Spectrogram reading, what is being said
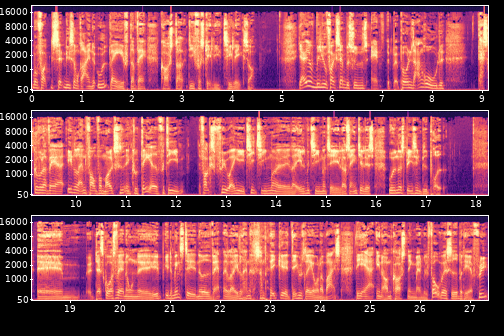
må folk selv ligesom regne ud bagefter, hvad koster de forskellige tillæg så. Jeg vil jo for eksempel synes, at på en lang rute, der skulle der være en eller anden form for måltid inkluderet, fordi folk flyver ikke i 10 timer eller 11 timer til Los Angeles, uden at spise en bid brød. Øh, der skulle også være nogle, øh, i det mindste noget vand eller et eller andet, som ikke øh, dehydrerer undervejs. Det er en omkostning, man vil få ved at sidde på det her fly.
